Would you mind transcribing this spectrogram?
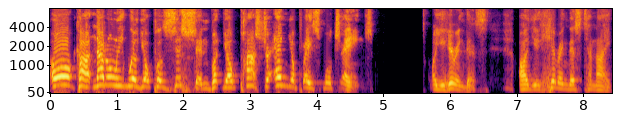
oh God, not only will your position, but your posture and your place will change. Are you hearing this? Are you hearing this tonight?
